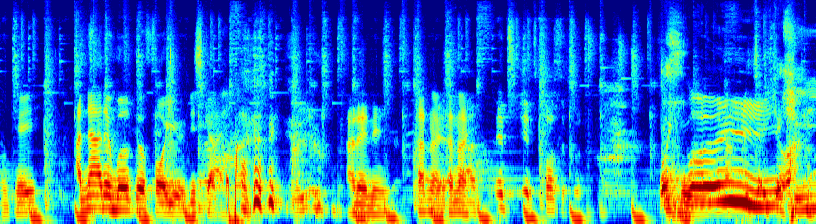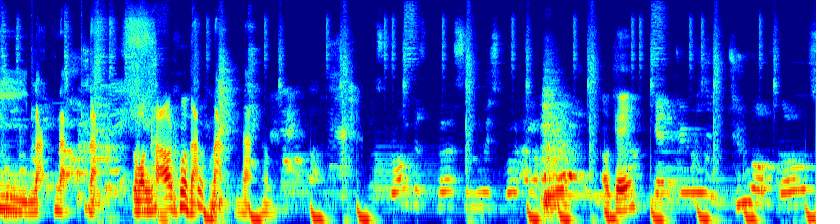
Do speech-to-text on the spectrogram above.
โอเค another burger for you this guy อะไรนี่ตัดหน่อยตัดหน่อย It's it's possible. โอ้โห หนักหนักหนักระวังเท้า หนักหนักหนัก The strongest person who is working here โอเค can do two of those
